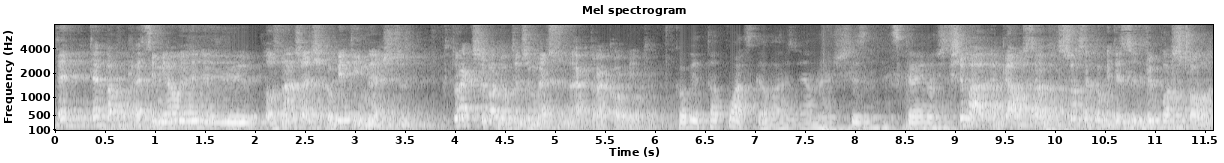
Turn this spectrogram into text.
Te, te dwa wykresy miały yy, oznaczać kobiety i mężczyzn. Która krzywa dotyczy mężczyzn, a która kobiet? Kobieta płaska bardziej, a mężczyzn skrajności. Krzywa Gaussa dotycząca kobiet jest wypłaszczona,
